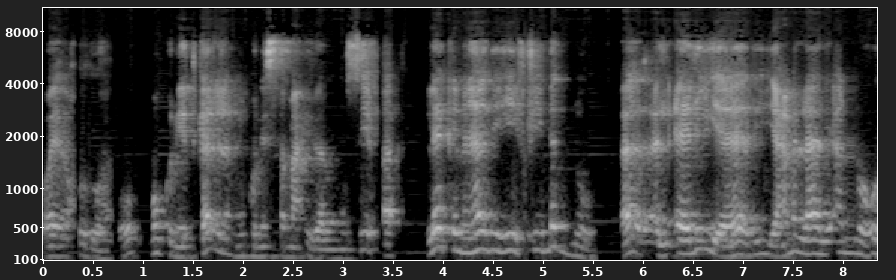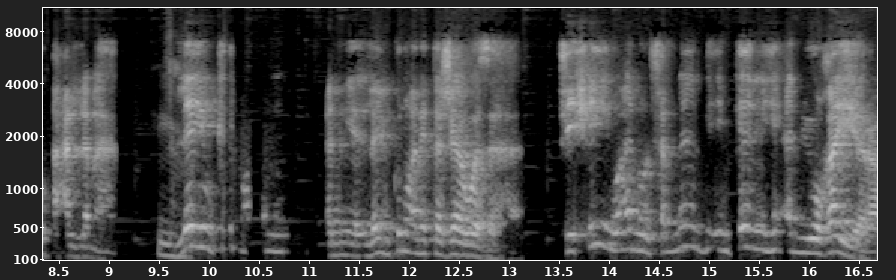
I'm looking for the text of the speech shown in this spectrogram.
ويأخذها. ممكن يتكلم ممكن يستمع إلى الموسيقى لكن هذه في بدنه الآلية هذه يعملها لأنه تعلمها. نعم. لا يمكن أن لا يمكن أن يتجاوزها. في حين وأن الفنان بإمكانه أن يغير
